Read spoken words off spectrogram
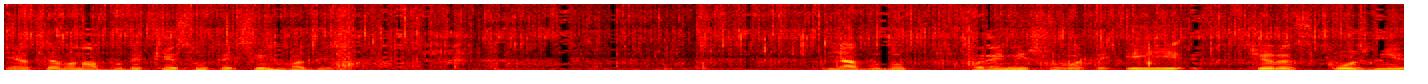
І оце вона буде киснути 7 годин. Я буду перемішувати і через кожні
